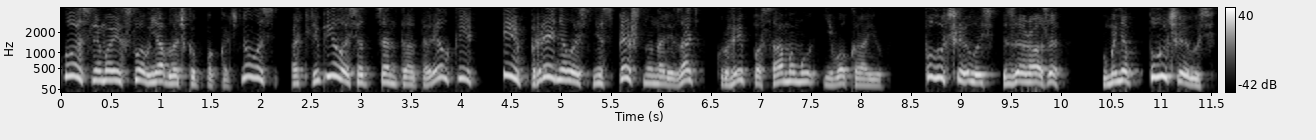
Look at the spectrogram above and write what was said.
После моих слов яблочко покачнулось, отлепилось от центра тарелки и принялось неспешно нарезать круги по самому его краю. «Получилось, зараза! У меня получилось!»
